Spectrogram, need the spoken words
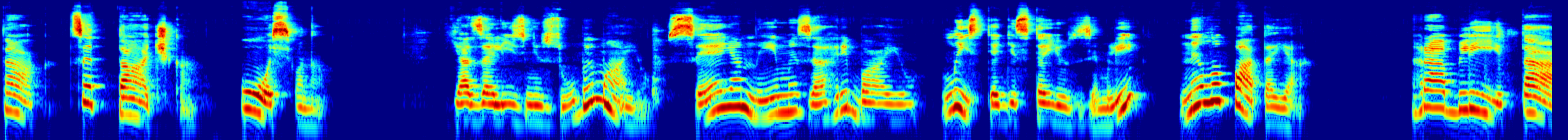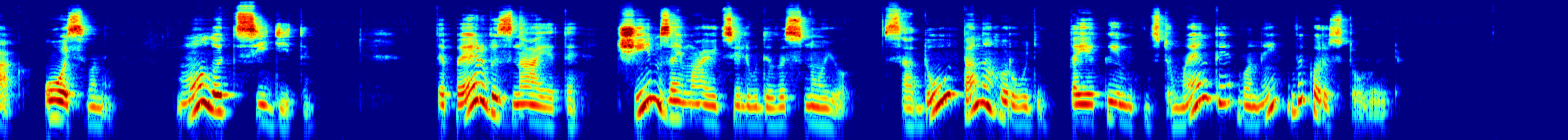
Так, це тачка. Ось вона. Я залізні зуби маю, все я ними загрібаю. Листя дістаю з землі, не лопата я. Граблі, так, ось вони. Молодці діти. Тепер ви знаєте, чим займаються люди весною в саду та на городі, та якими інструменти вони використовують.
